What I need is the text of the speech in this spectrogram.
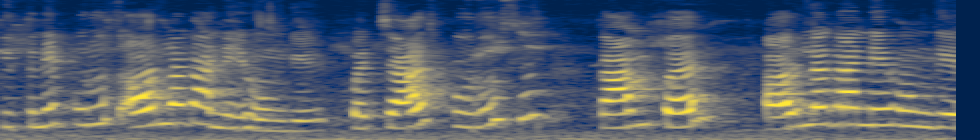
कितने पुरुष और लगाने होंगे? पचास पुरुष काम पर और लगाने होंगे।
